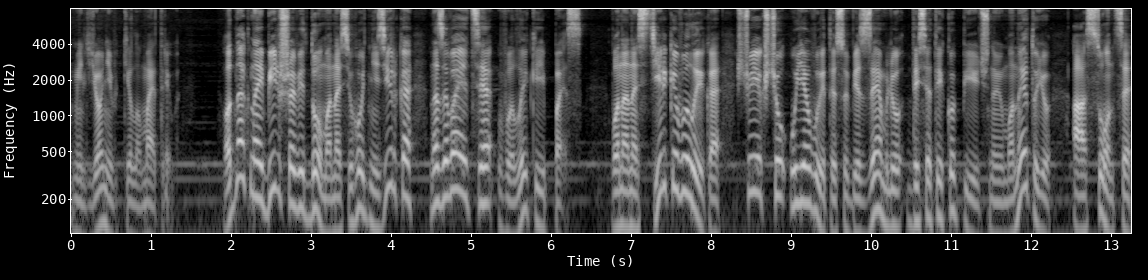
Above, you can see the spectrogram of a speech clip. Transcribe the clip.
мільйонів кілометрів. Однак найбільша відома на сьогодні зірка називається Великий Пес. Вона настільки велика, що якщо уявити собі Землю десятикопіючною монетою, а сонце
